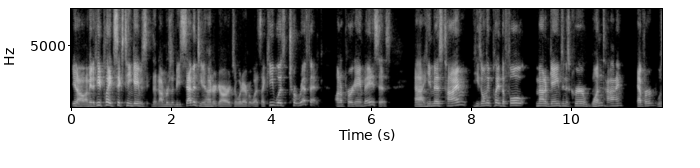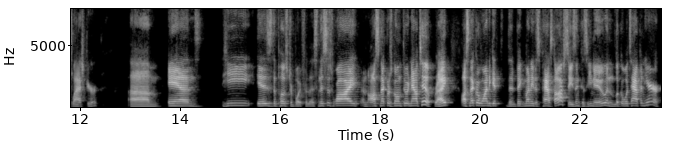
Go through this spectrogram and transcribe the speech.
you know, I mean, if he played 16 games, the numbers would be 1,700 yards or whatever it was. Like he was terrific on a per game basis. Uh, he missed time. He's only played the full amount of games in his career one time ever. It was last year. Um, and he is the poster boy for this. And this is why and Austin Ekeler's going through it now too, right? Austin Ekeler wanted to get the big money this past offseason because he knew, and look at what's happened here.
